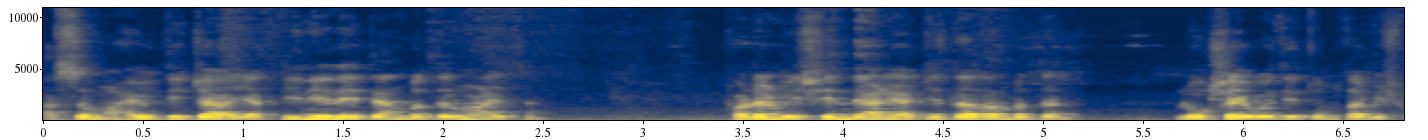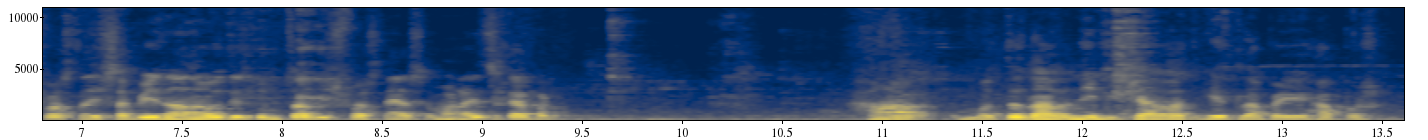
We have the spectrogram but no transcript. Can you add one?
असं महायुतीच्या या तिन्ही नेत्यांबद्दल म्हणायचं? फडणवीस शिंदे आणि अजितदादांबद्दल? लोकशाहीवरती तुमचा विश्वास नाही संविधानावरती तुमचा विश्वास नाही असं म्हणायचं का आपण हा मतदारांनी विचारात घेतला पाहिजे हा प्रश्न.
